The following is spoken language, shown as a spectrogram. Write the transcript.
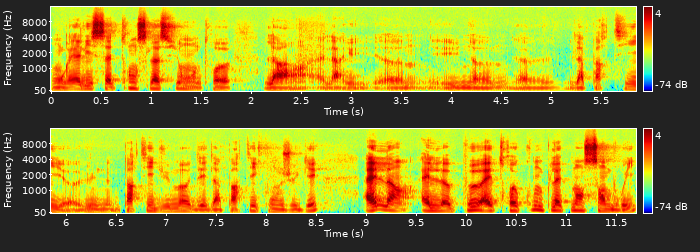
on, réalise cette translation entre la, une, partie, une partie du mode et la partie conjuguée, elle peut être complètement sans bruit.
